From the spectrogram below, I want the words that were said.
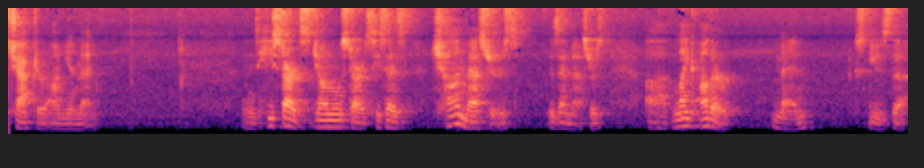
chapter on Yunmen. And he starts, John Wu starts, he says, Chan masters, the Zen masters, uh, like other men, excuse the,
